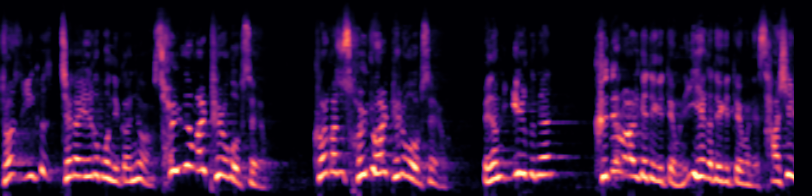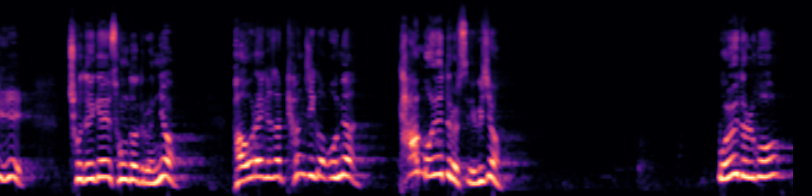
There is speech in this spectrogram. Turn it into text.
더, 이거 제가 읽어보니까요, 설명할 필요가 없어요. 그걸 가서 설교할 필요가 없어요. 왜냐하면 읽으면 그대로 알게 되기 때문에, 이해가 되기 때문에. 사실, 초대교회 성도들은요, 바울에게서 편지가 오면 다 모여들었어요. 그죠? 모여들고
